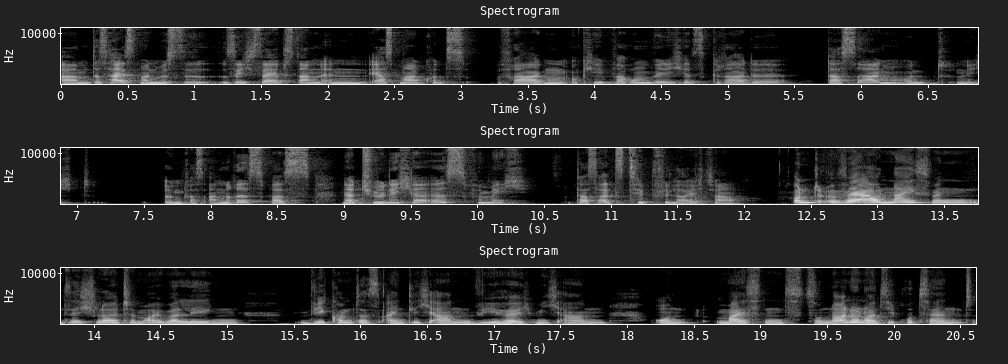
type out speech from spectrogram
Ähm, das heißt, man müsste sich selbst dann in, erstmal kurz fragen, okay, warum will ich jetzt gerade das sagen und nicht irgendwas anderes, was natürlicher ist für mich? Das als Tipp vielleicht, ja. Und wäre auch nice, wenn sich Leute mal überlegen, wie kommt das eigentlich an? Wie höre ich mich an? Und meistens zu 99 Prozent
